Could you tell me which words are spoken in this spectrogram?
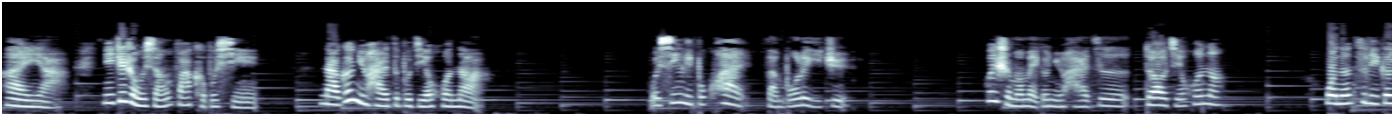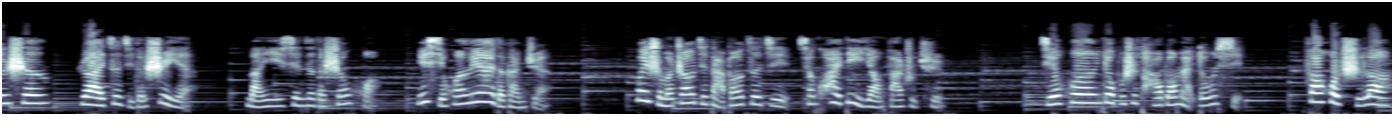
哎呀，你这种想法可不行，哪个女孩子不结婚呢？我心里不快，反驳了一句。为什么每个女孩子都要结婚呢？我能自力更生，热爱自己的事业，满意现在的生活，也喜欢恋爱的感觉。为什么着急打包自己像快递一样发出去？结婚又不是淘宝买东西，发货迟了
